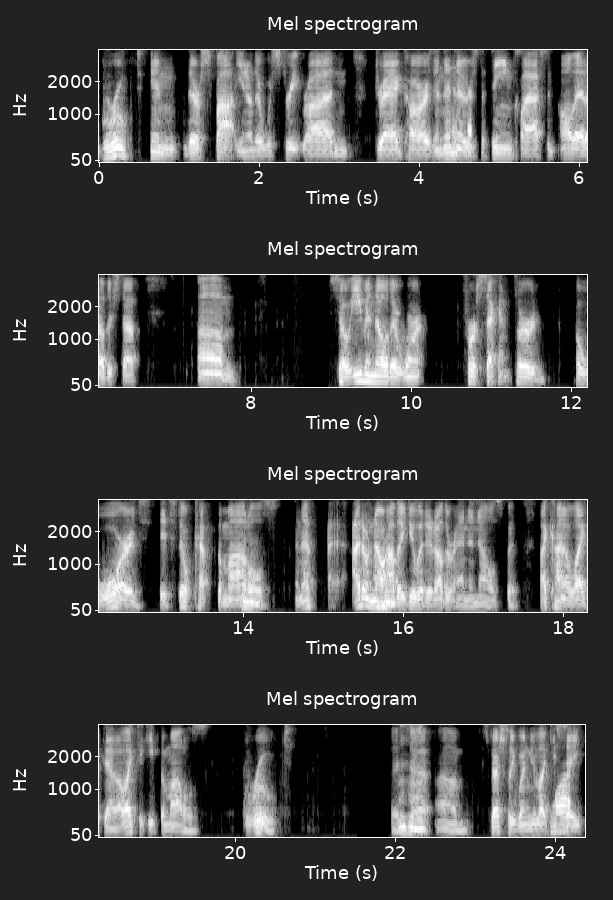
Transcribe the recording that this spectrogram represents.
grouped in their spot you know there was street rod and drag cars and then there's the theme class and all that other stuff. Um so even though there weren't first second third awards it still kept the models and that I, don't know how they do it at other nnls but i kind of like that. I like to keep the models grouped. That Mhm. uh, um especially when you like you say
